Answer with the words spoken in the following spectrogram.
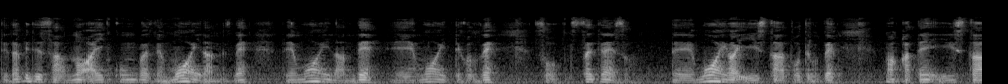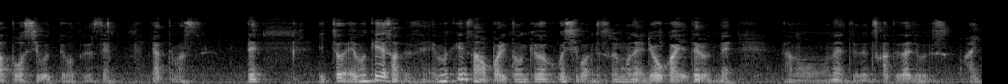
で、ダビデさんのアイコンがですね、モアイなんですね。で、モアイなんで、えー、モアイってことで、そう、伝えてないんですよ。で、モアイはイースター島ってことで、まあ、勝手にイースター島支部ってことですね、やってます。で、一応 MK さんですね。MK さんはバリトン共和国支部なんで、それもね、了解得てるんで、あのー、ね、全然使って大丈夫です。はい。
